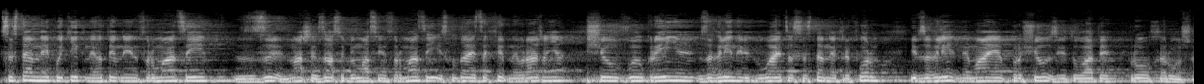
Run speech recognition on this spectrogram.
системний потік негативної інформації з наших засобів масової інформації і складається хибне враження, що в Україні взагалі не відбувається системних реформ і взагалі немає про що звітувати про хороше.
